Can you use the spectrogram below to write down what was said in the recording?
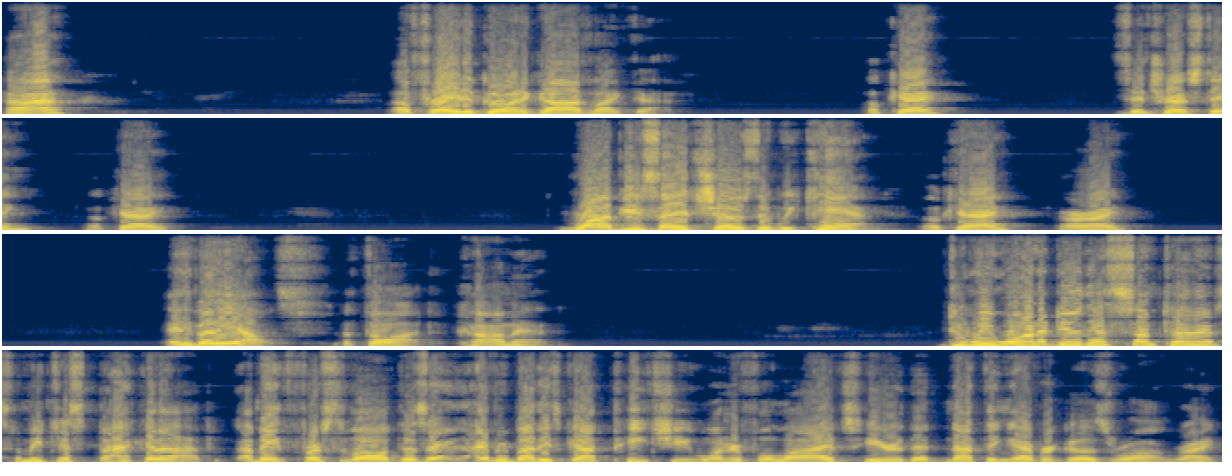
Huh? Afraid of going to God like that. Okay. It's interesting. Okay. Rob, you say it shows that we can. Okay. All right. Anybody else? A thought, comment? Do we want to do this sometimes? Let me just back it up. I mean, first of all, does everybody's got peachy, wonderful lives here that nothing ever goes wrong, right?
